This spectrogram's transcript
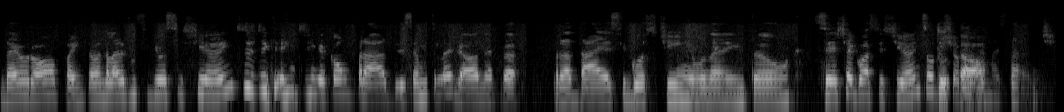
da Europa, então a galera conseguiu assistir antes de quem tinha comprado. Isso é muito legal, né? Pra, pra dar esse gostinho, né? Então, você chegou a assistir antes ou deixou pra ver mais tarde?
